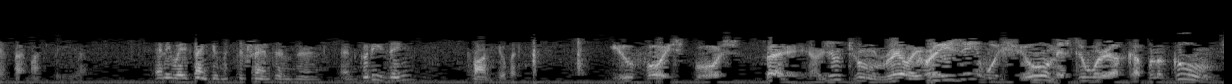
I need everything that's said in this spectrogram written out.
yes, I must be. Uh, anyway, thank you, Mr. Trent, and, uh, and good evening. Come on, Hubert. You first, boss. Say, are you two really... Crazy? Well, sure, mister. We're a couple of goons.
